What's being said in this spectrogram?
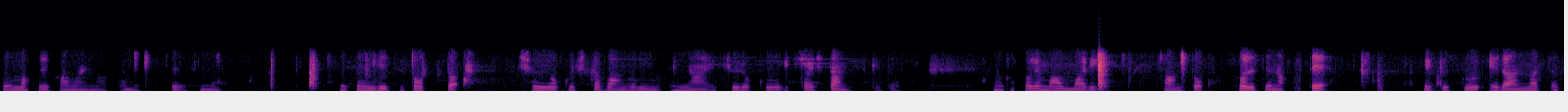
とうまくいかないなと思ってですね。で先日撮った収録した番組内収録一回したんですけど、なんかそれもあんまりちゃんと撮れてなくて、結局エラーになっちゃって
